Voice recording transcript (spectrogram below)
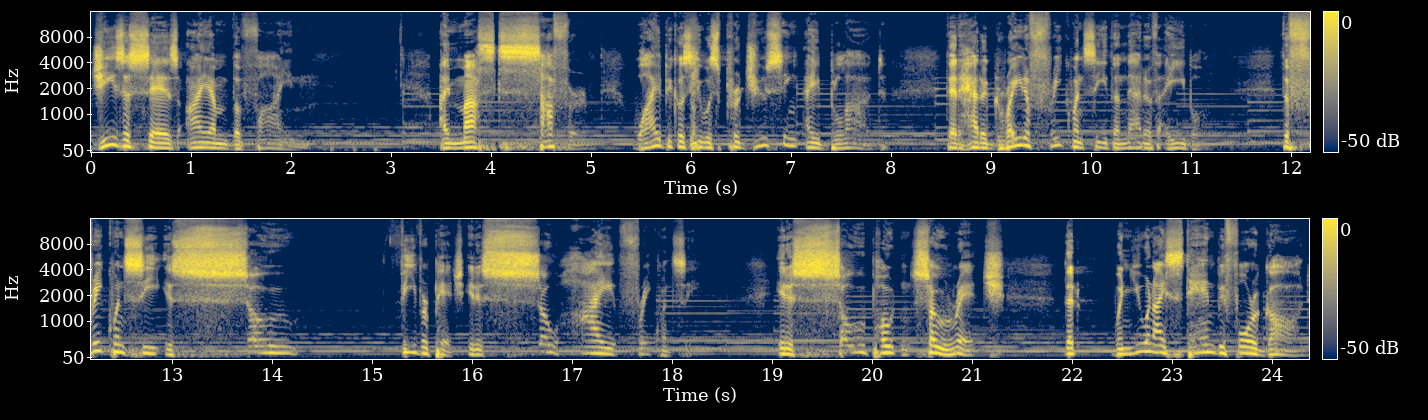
Jesus says, I am the vine. I must suffer. Why? Because he was producing a blood that had a greater frequency than that of Abel. the frequency is so fever pitch. It is so high frequency. It is so potent, so rich that when you and I stand before God,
